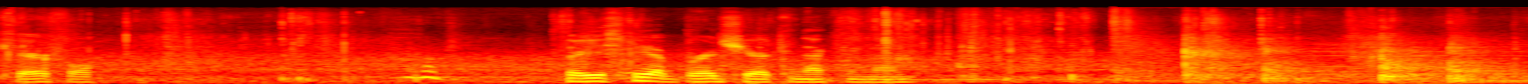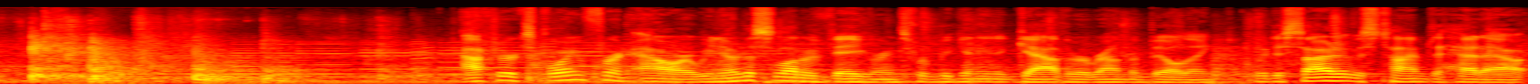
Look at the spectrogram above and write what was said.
Careful. There used to be a bridge here connecting them. After exploring for an hour, we noticed a lot of vagrants were beginning to gather around the building. We decided it was time to head out.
